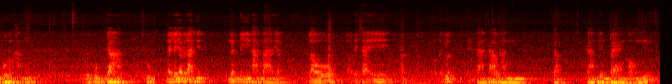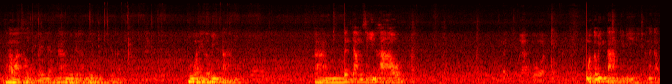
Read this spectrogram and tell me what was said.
ลุ่มผู้ต้องขัง หรือกลุ่มญาติกลุ่มในระยะเวลาที่หนึ่งปีที่ผ่านมาเนี่ยเราเราได้ใช้กลยุทธ์การก้าวทันกับการเปลี่ยนแปลงของภาวะสังคมไปอย่างหน้ามือเป็นหลังมือนะครับทุกวันนี้เราวิ่งตาม ตามเรือนจำสีขาวและตัวหมดก็วิ่งตามอยู่ดีนะครับ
